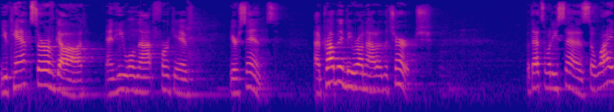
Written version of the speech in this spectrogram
You can't serve God, and He will not forgive your sins. I'd probably be run out of the church. But that's what he says. So why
